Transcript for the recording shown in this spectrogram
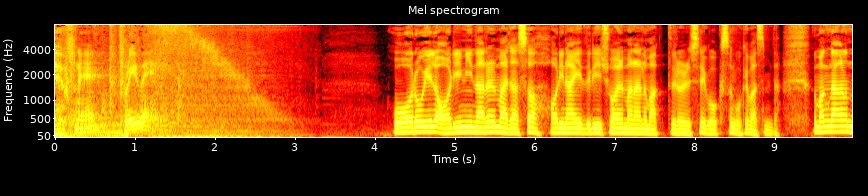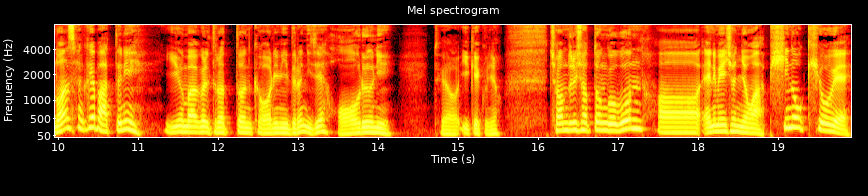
it. 김태훈의 Freeway. 5월 5일 어린이날을 맞아서 어린아이들이 좋아할 만한 음악들을 세 곡 선곡해봤습니다. 음악 나가는 동안 생각해봤더니 이 음악을 들었던 그 어린이들은 이제 어른이 되어 있겠군요. 처음 들으셨던 곡은 어, 애니메이션 영화 피노키오의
